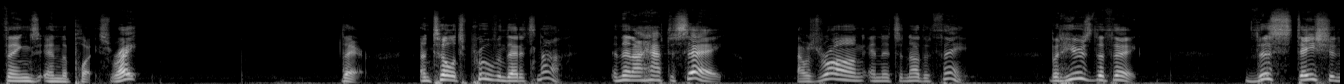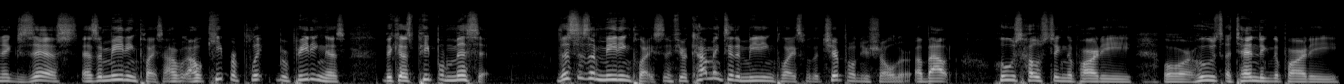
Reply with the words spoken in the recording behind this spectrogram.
things in the place, right? There. Until it's proven that it's not. And then I have to say, I was wrong and it's another thing. But here's the thing this station exists as a meeting place. I'll, I'll keep repeating this because people miss it. This is a meeting place. And if you're coming to the meeting place with a chip on your shoulder about who's hosting the party or who's attending the party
